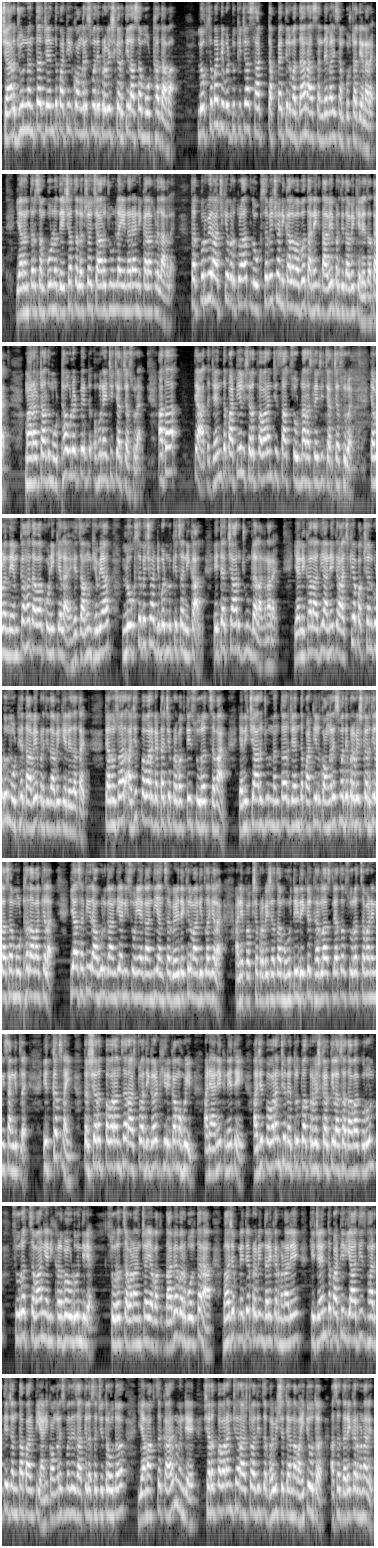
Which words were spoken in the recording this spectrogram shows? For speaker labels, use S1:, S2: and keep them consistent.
S1: चार जून नंतर जयंत पाटील काँग्रेसमध्ये प्रवेश करतील असा मोठा दावा. लोकसभा निवडणुकीच्या सात टप्प्यातील मतदान आज संध्याकाळी संपुष्टात येणार आहे. यानंतर संपूर्ण देशाचं लक्ष चार जूनला येणाऱ्या निकालाकडे लागलंय. तत्पूर्वी राजकीय वर्तुळात लोकसभेच्या निकालाबाबत अनेक दावे प्रतिदावे केले जात आहेत. महाराष्ट्रात मोठा उलटपेट होण्याची चर्चा सुरू आहे. आता त्यात जयंत पाटील शरद पवारांची साथ सोडणार असल्याची चर्चा सुरू आहे. त्यामुळे नेमका हा दावा कोणी केलाय हे जाणून घेऊयात. लोकसभेच्या निवडणुकीचा निकाल येत्या चार जूनला लागणार आहे. या निकालाआधी अनेक राजकीय पक्षांकडून मोठे दावे प्रतिदावे केले जात आहेत. त्यानुसार अजित पवार गटाचे प्रवक्ते सूरज चव्हाण यांनी चार जून नंतर जयंत पाटील काँग्रेसमध्ये प्रवेश करतील असा मोठा दावा केला यासाठी राहुल गांधी आणि सोनिया गांधी यांचा वेळ देखील मागितला गेलाय आणि पक्षप्रवेशाचा मुहूर्ती देखील ठरला असल्याचं सूरज चव्हाण यांनी सांगितलंय. इतकंच नाही तर शरद पवारांचा राष्ट्रवादी गट ही रिकामा होईल. आणि अनेक नेते अजित पवारांच्या नेतृत्वात प्रवेश करतील असा दावा करून सूरज चव्हाण यांनी खळबळ उडवून दिली आहे. सूरज चव्हाणांच्या या दाव्यावर बोलताना भाजप नेते प्रवीण दरेकर म्हणाले की जयंत पाटील याआधीच भारतीय जनता पार्टी आणि काँग्रेसमध्ये जातील असं चित्र होतं. यामागचं कारण म्हणजे शरद पवारांच्या राष्ट्रवादीचं भविष्य त्यांना माहिती होतं असं दरेकर म्हणाले.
